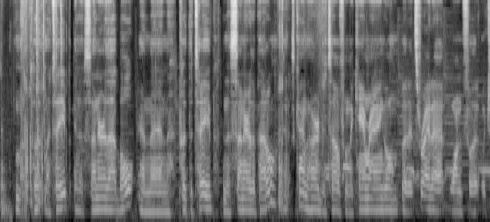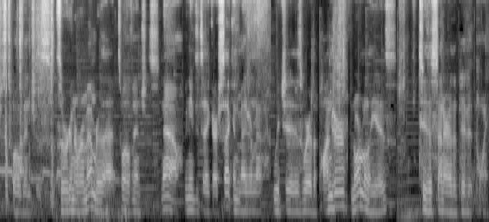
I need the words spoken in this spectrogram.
I'm gonna put my tape in the center of that bolt and then put the tape in the center of the pedal. And it's kind of hard to tell from the camera angle, but it's right at one foot, which is 12 inches. So we're gonna remember that 12 inches. Now we need to take our second measurement, which is where the plunger normally is, to the center of the pivot point.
